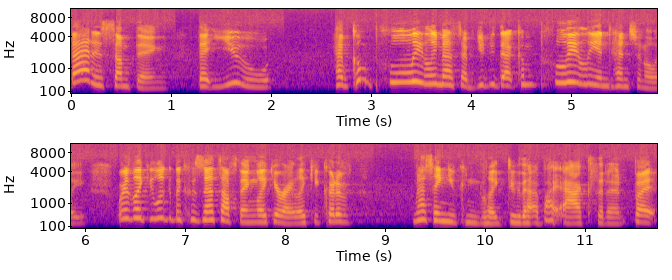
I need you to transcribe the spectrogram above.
That is something that you have completely messed up. You did that completely intentionally. Whereas, like, you look at the Kuznetsov thing. Like, you're right. Like, you could have. I'm not saying you can like do that by accident, but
